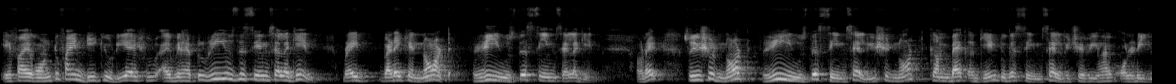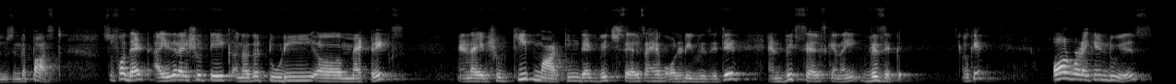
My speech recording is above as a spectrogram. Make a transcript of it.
if I want to find DQD, I, I will have to reuse the same cell again, right? But I cannot reuse the same cell again, all right? So you should not reuse the same cell. You should not come back again to the same cell, which you have already used in the past. So for that, either I should take another 2D uh, matrix and I should keep marking that which cells I have already visited and which cells can I visit, okay? Or what I can do is,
